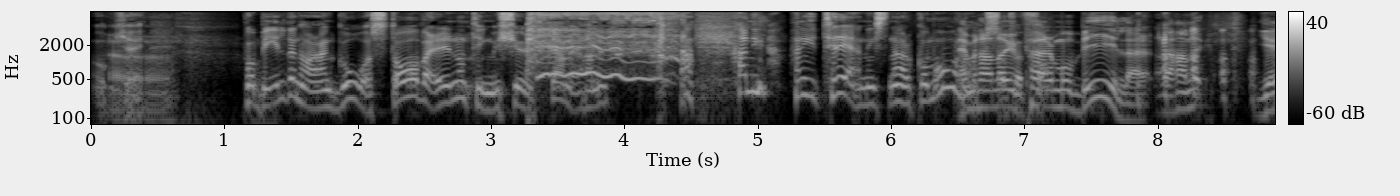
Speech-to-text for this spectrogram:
Okej. På bilden har han gåstavar, är det någonting med kyrkan? Han är, han, han är, han är ju träningsnarkoman Nej men han har ju permobil. Han, ja,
